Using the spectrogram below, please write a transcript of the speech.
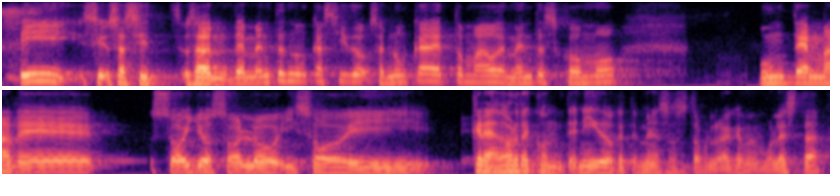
Sí, sí, o sea, sí, o sea, Dementes nunca ha sido, o sea, nunca he tomado Dementes como un tema de soy yo solo y soy creador de contenido, que también es otra palabra que me molesta.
